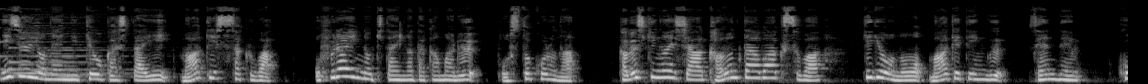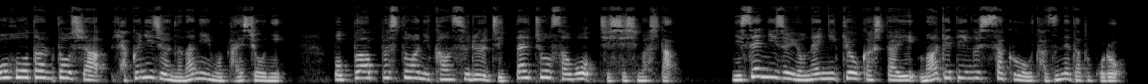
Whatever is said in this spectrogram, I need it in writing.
24年に強化したいマーケ施策は、オフラインの期待が高まるポストコロナ。株式会社カウンターワークスは、企業のマーケティング、宣伝、広報担当者127人を対象に、ポップアップストアに関する実態調査を実施しました。2024年に強化したいマーケティング施策を尋ねたところ、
